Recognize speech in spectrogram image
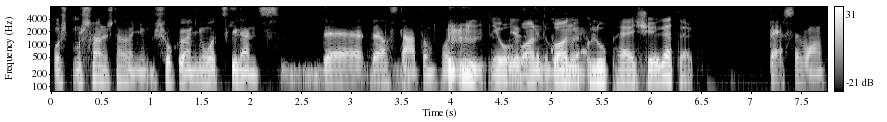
most, most sajnos nem olyan sok, olyan 8-9, de, de azt látom, hogy jó, Hogy van, van komolyan- klubhelységetek? Persze van.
